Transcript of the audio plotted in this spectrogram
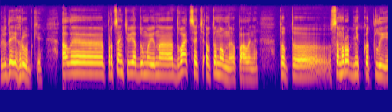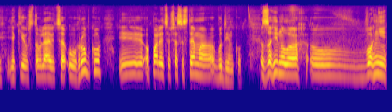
У людей грубки. Але процентів, я думаю, на 20 автономне опалення. Тобто саморобні котли, які вставляються у грубку, і опалюється вся система будинку. Загинуло у вогні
